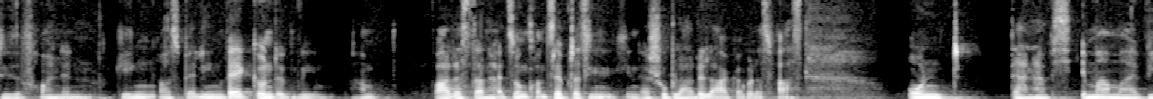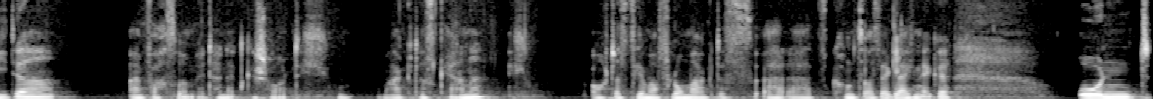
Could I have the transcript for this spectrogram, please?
diese Freundin ging aus Berlin weg und irgendwie haben, war das dann halt so ein Konzept, das in der Schublade lag, aber das war's. Und dann habe ich immer mal wieder einfach so im Internet geschaut. Ich mag das gerne. Ich, auch das Thema Flohmarkt, das hat, hat, kommt so aus der gleichen Ecke. Und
